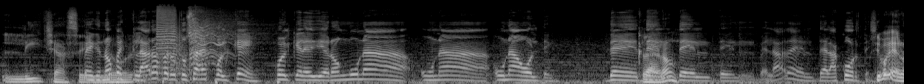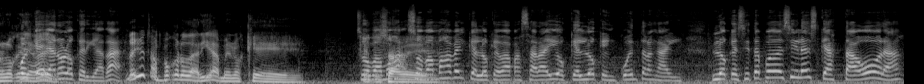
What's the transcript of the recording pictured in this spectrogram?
Licha, señor. Pero no, pues claro, pero tú sabes por qué. Porque le dieron una, una, una orden de, Claro. del, del, del- ¿verdad? De la corte. Sí, porque no lo quería porque dar. ella no lo quería dar. No, yo tampoco lo daría, a menos que... So, vamos, a, so, vamos a ver qué es lo que va a pasar ahí o qué es lo que encuentran ahí. Lo que sí te puedo decir es que hasta ahora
